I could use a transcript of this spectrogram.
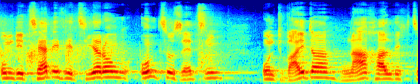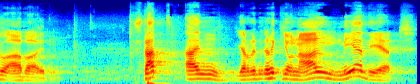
um die Zertifizierung umzusetzen und weiter nachhaltig zu arbeiten. Statt einen regionalen Mehrwert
